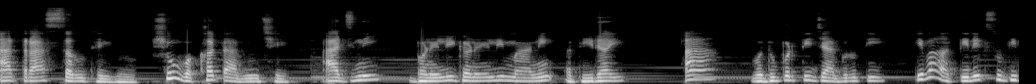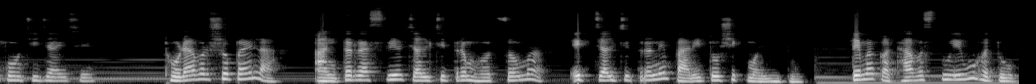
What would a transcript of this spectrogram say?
આ ત્રાસ શરૂ થઈ ગયો. શું વખત આવ્યો છે? આજની ભણેલી ગણેલી માની અધીરાઈ. આ વધુ પડતી જાગૃતિ કેવા અતિરેક સુધી પહોંચી જાય છે? થોડા વર્ષો પહેલાં આંતરરાષ્ટ્રીય ચલચિત્ર મહોત્સવમાં એક ચલચિત્રને પારિતોષિક મળ્યું હતું. તેમાં કથાવસ્તુ એવું હતું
